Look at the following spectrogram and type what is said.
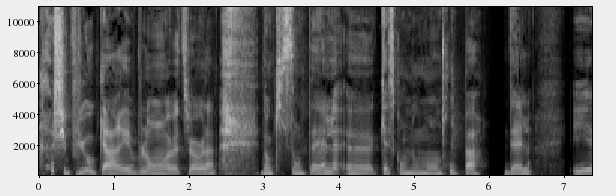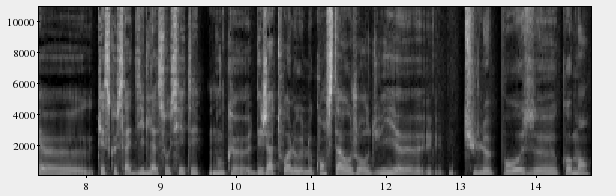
je suis plus au carré blond, euh, tu vois, voilà. Donc, qui sont-elles? Euh, Qu'est-ce qu'on nous montre ou pas d'elles? Et euh, qu'est-ce que ça dit de la société? Donc euh, déjà, toi, le, constat aujourd'hui, euh, tu le poses comment?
